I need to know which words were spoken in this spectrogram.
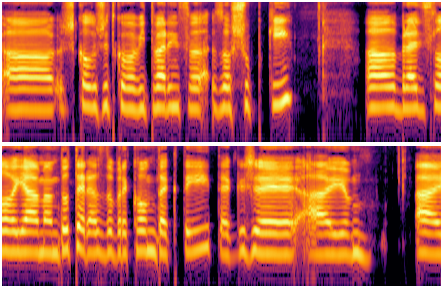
uh, školy žitkovo vytvarníctva zo Šupky uh, v Bratislave ja mám doteraz dobré kontakty, takže aj aj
